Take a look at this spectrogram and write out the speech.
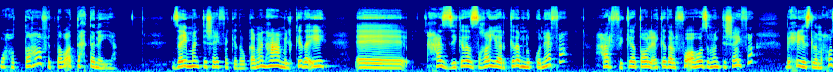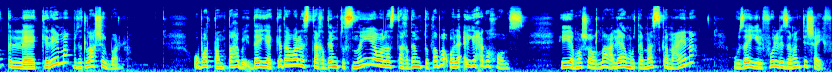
وأحطها في الطبقة التحتانية. زي ما انت شايفة كده. وكمان هعمل كده إيه؟ آه حزي كده صغير كده من الكنافة حرف كده طالع كده لفوق اهو زي ما انت شايفة بحيث لما أحط الكريمة ما تطلعش لبره. وبطنتها بإيديا كده ولا استخدمت صينية ولا استخدمت طبق ولا أي حاجة خالص. هي ما شاء الله عليها متماسكة معانا وزي الفل زي ما انت شايفة.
